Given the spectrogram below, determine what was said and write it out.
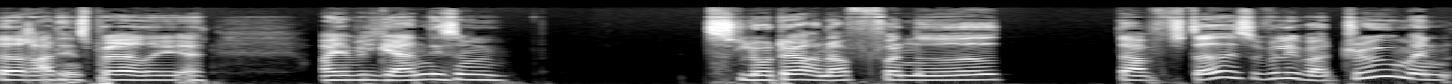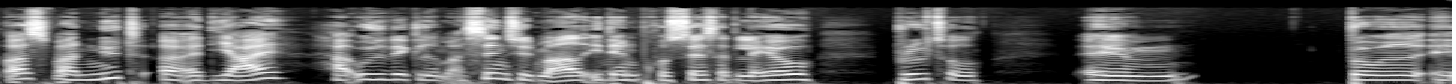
været ret inspireret af, at, og jeg vil gerne ligesom slå døren op for noget, der stadig selvfølgelig var Drew, men også var nyt, og at jeg har udviklet mig sindssygt meget i den proces at lave Brutal. Øhm, både øh,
